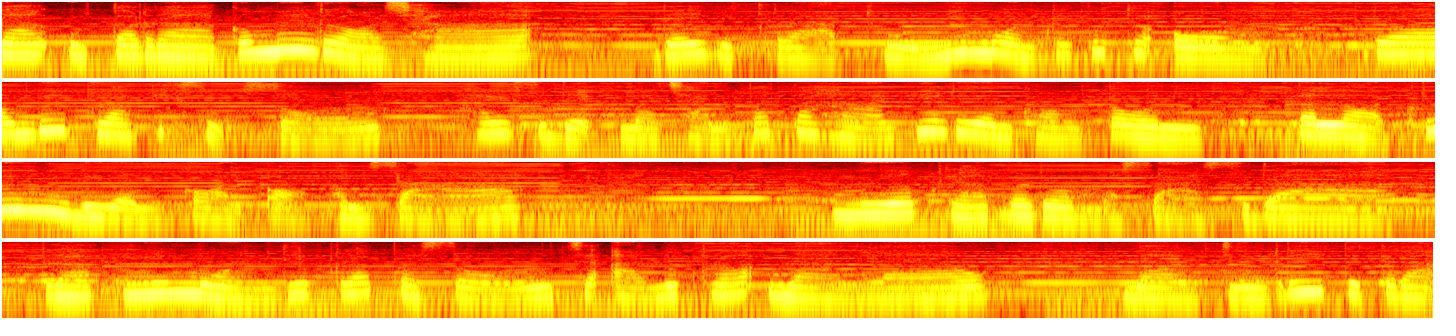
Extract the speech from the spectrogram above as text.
นางอุตราก็ไม่รอช้า ได้ไปกราบทูลนิมนต์พระพุทธองค์พร้อมด้วยพระภิกษุสงฆ์ให้เสด็จมาฉันพัตหารที่เรือนของตนตลอดครึ่งเดือนก่อนออกพรรษา เมื่อพระบรมศาสดา รับนิมนต์ที่พระประสงค์จะอนุเคราะห์นางแล้ว นางจึงรีบไปตระ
